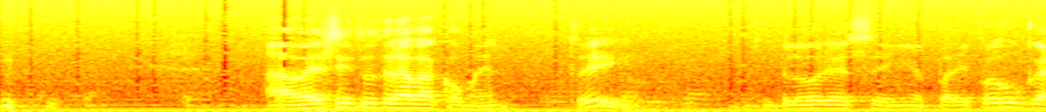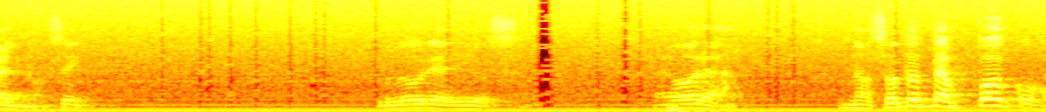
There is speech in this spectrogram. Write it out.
a ver si tú te la vas a comer. Sí. Gloria al Señor. Para después juzgarnos, sí. Gloria a Dios. Ahora, nosotros tampoco,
